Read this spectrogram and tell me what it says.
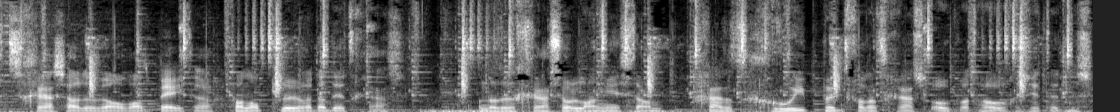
Het gras zou er wel wat beter van opkleuren dan dit gras. Omdat het gras zo lang is, dan gaat het groeipunt van het gras ook wat hoger zitten. Dus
